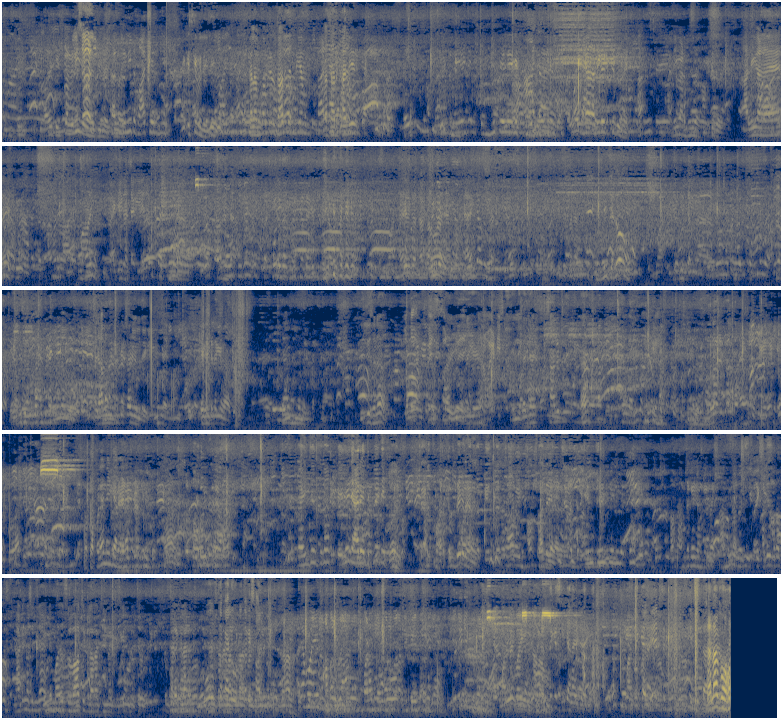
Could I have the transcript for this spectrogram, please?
किसको मिली किसकी मिली जी कल हमको हमने साथ कर दिए हम प्रसाद खा लिए अलीगढ़ कितनी दूर है अलीगढ़ दूर है? अलीगढ़ है चलो एक घंटे लगे वहाँ पे से ना निकल जाए? तो कपड़े नहीं क्या मेरा पहले जा रहे थे देख रहे हो शुरुआत से खिला रहा थी मैं पहले खिलाने वो उसका पहले होना था कि साल चला बहुत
